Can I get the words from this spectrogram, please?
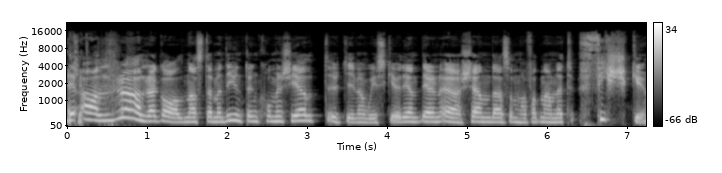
det allra, allra galnaste, men det är ju inte en kommersiellt utgiven whisky. Det är, en, det är den ökända som har fått namnet Fischky.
